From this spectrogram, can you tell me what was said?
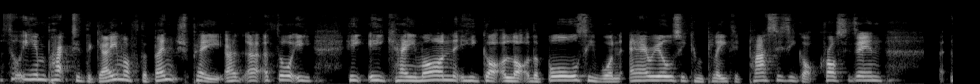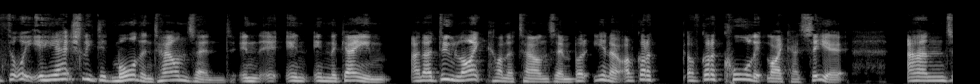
I thought he impacted the game off the bench, Pete. I, I, thought he, he he came on, he got a lot of the balls, he won aerials, he completed passes, he got crosses in. I thought he actually did more than Townsend in in in the game, and I do like Conor Townsend, but you know I've got to I've got to call it like I see it. And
